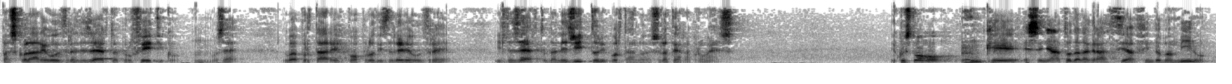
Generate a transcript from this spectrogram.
pascolare oltre il deserto, è profetico. Mm, Mosè doveva portare il popolo di Israele oltre il deserto, dall'Egitto, riportarlo verso la terra promessa. E quest'uomo che è segnato dalla grazia fin da bambino,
